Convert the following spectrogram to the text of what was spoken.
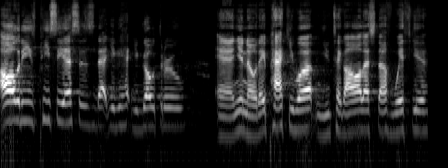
all of these PCSs that you, you go through, and you know, they pack you up and you take all that stuff with you.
